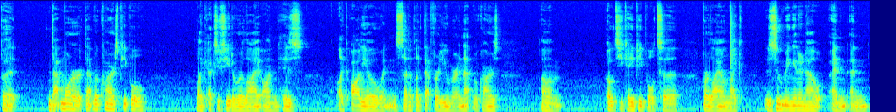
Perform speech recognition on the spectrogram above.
but that more that requires people like XQC to rely on his like audio and setup like that for humor, and that requires um, OTK people to rely on like zooming in and out and and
